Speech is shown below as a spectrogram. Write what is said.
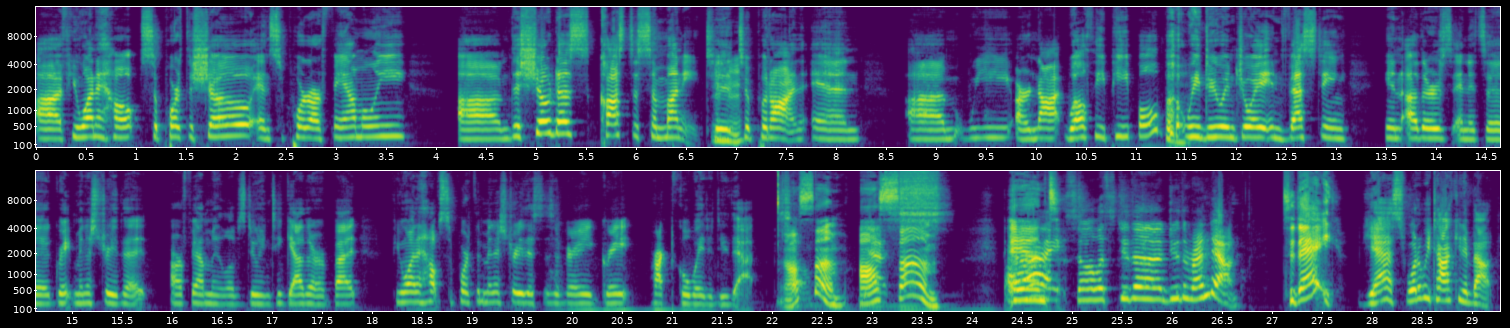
uh, if you want to help support the show and support our family, um, this show does cost us some money to, to put on. And um, we are not wealthy people, but we do enjoy investing in others. And it's a great ministry that our family loves doing together. But if you want to help support the ministry, this is a very great practical way to do that. So, Awesome. yes. All And right, so let's do the do the rundown. today, Yes, what are we talking about?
